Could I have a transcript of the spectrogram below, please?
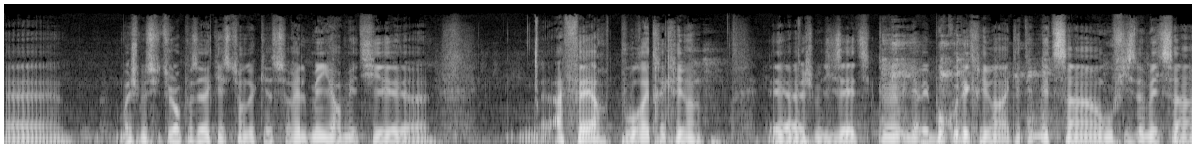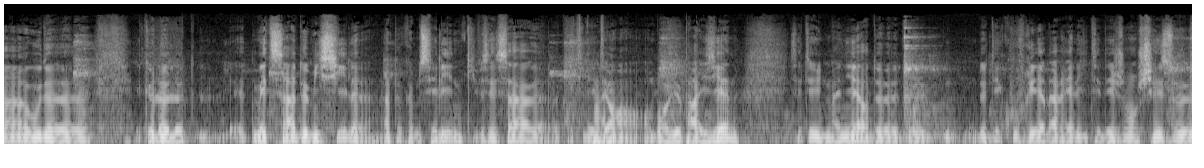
moi, je me suis toujours posé la question de quel serait le meilleur métier à faire pour être écrivain. Et euh, je me disais qu'il y avait beaucoup d'écrivains qui étaient médecins ou fils de médecins ou de et que le, être médecin à domicile, un peu comme Céline qui faisait ça euh, quand il était en, banlieue parisienne, c'était une manière de, de, découvrir la réalité des gens chez eux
